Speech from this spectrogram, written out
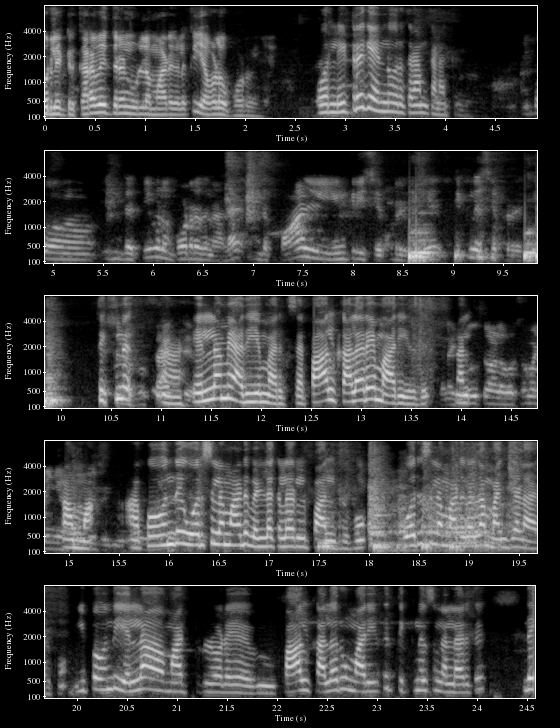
ஒரு லிட்டர் கறவை திறன் உள்ள மாடுகளுக்கு எவ்வளவு போடுவீங்க? ஒரு லிட்டருக்கு எண்ணூறு கிராம் கணக்கு. இப்போ இந்த தீவனம் போடுறதுனால இந்த பால் இன்க்ரீஸ் எப்படி இருக்கு? திக்னஸ் எப்படி இருக்கு? திக்னஸ் எல்லாமே அதிகமா இருக்கு சார் பால் கலரே மாறிடுது. ஆமா. அப்போ வந்து ஒரு சில மாடு வெள்ளை கலர்ல பால் இருக்கும். ஒரு சில மாடுகள் தான் மஞ்சளா இருக்கும். இப்போ வந்து எல்லா மாட்டுகளோட ம், பால் கலரும் மாறி இருக்கு திக்னஸும் நல்லா இருக்கு. இந்த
